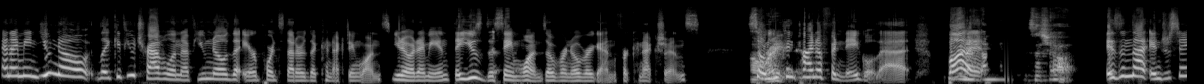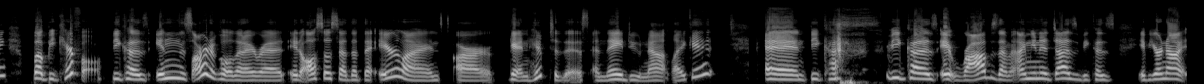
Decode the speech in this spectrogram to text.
And I mean, you know, like if you travel enough, you know the airports that are the connecting ones. You know what I mean? They use the same ones over and over again for connections. So right. you can kind of finagle that. But it's a shot. Isn't that interesting? But be careful because in this article that I read, it also said that the airlines are getting hip to this and they do not like it. And because because it robs them. I mean, it does because if you're not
